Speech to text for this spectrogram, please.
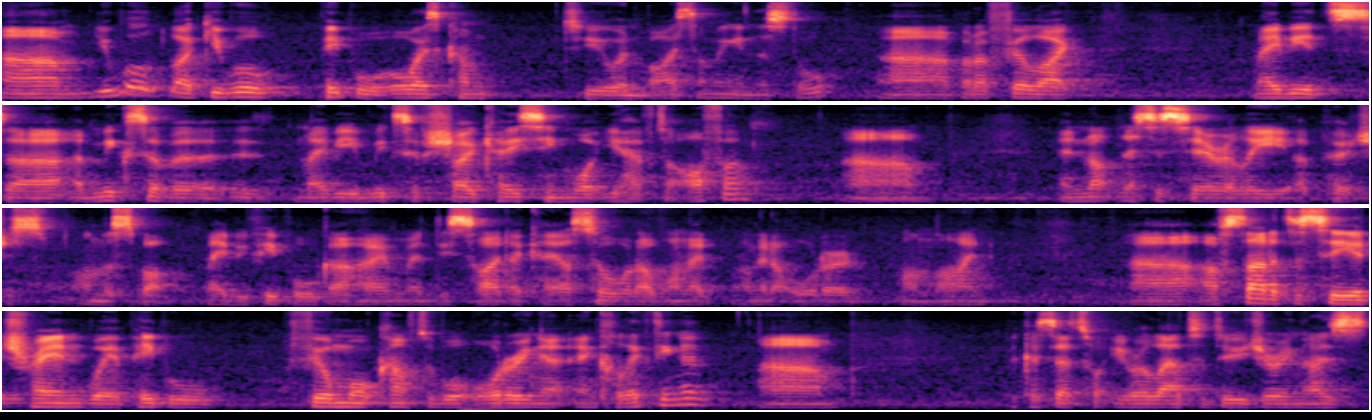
um, you will like you will people will always come to you and buy something in the store uh, but I feel like maybe it's uh, a mix of a maybe a mix of showcasing what you have to offer um, and not necessarily a purchase on the spot. Maybe people will go home and decide okay i saw what i wanted i'm going to order it online. Uh, i've started to see a trend where people feel more comfortable ordering it and collecting it um, because that's what you're allowed to do during those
